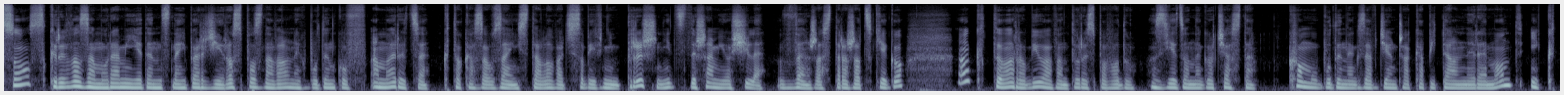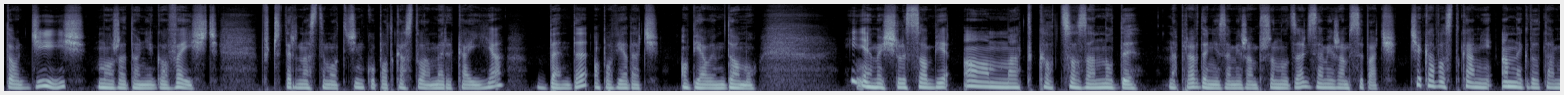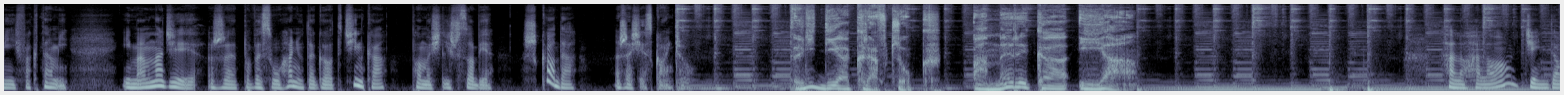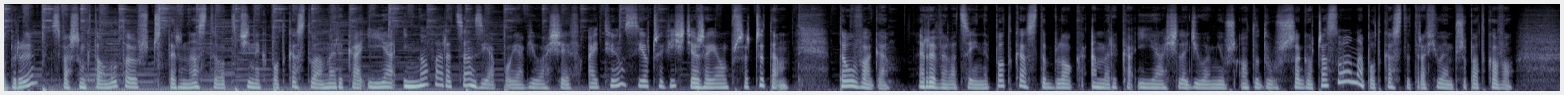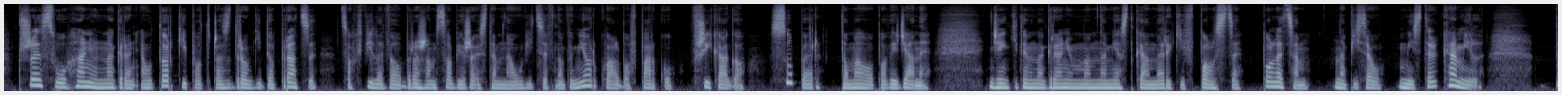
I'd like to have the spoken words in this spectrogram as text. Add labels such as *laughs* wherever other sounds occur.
Co skrywa za murami jeden z najbardziej rozpoznawalnych budynków w Ameryce? Kto kazał zainstalować sobie w nim prysznic z dyszami o sile węża strażackiego? A kto robił awantury z powodu zjedzonego ciasta? Komu budynek zawdzięcza kapitalny remont i kto dziś może do niego wejść? W czternastym odcinku podcastu Ameryka i ja będę opowiadać o Białym Domu. I nie myśl sobie, o matko, co za nudy. Naprawdę nie zamierzam przynudzać, zamierzam sypać ciekawostkami, anegdotami i faktami. I mam nadzieję, że po wysłuchaniu tego odcinka pomyślisz sobie, szkoda, że się skończył. Lidia Krawczuk. Ameryka i ja. Halo, halo, dzień dobry. Z Waszyngtonu to już czternasty odcinek podcastu Ameryka i ja i nowa recenzja pojawiła się w iTunes i oczywiście, że ją przeczytam. To uwaga, Rewelacyjny podcast, blog Ameryka i ja śledziłem już od dłuższego czasu, a na podcasty trafiłem przypadkowo. Przy słuchaniu nagrań autorki podczas drogi do pracy, co chwilę wyobrażam sobie, że jestem na ulicy w Nowym Jorku albo w parku w Chicago. Super, to mało powiedziane. Dzięki tym nagraniom mam namiastkę Ameryki w Polsce. Polecam, napisał Mr. Kamil.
